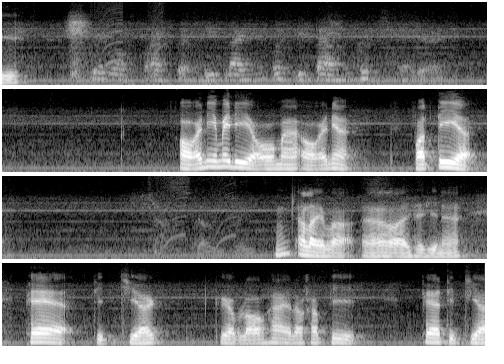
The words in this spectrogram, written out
ดีเรียกว่าฝากกดติดไลค์ให้กดติดตามกดแชร์เลยออกไอ้นี่ไม่ดีเหรอโอมาออกไอ้เนี่ยฟอตตี้อะอะไรวะอออะไรทีนะ แพร่ติดเชื้อเกือบร้องไห้แล้วครับพี่ แพร่ติดเชื้อ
